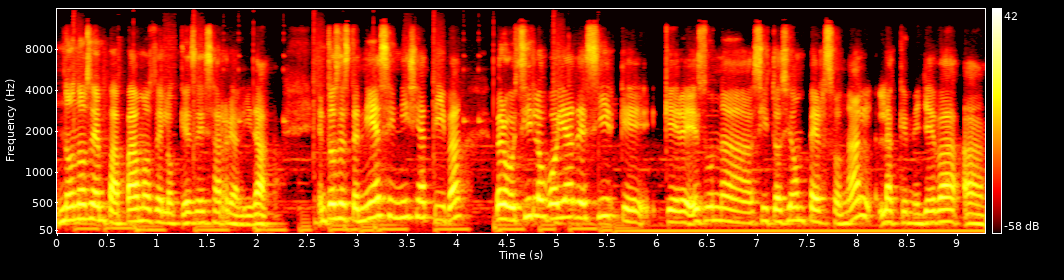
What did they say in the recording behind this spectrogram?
no nos empapamos de lo que es esa realidad. Entonces tenía esa iniciativa, pero sí lo voy a decir que, que es una situación personal la que me lleva a,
